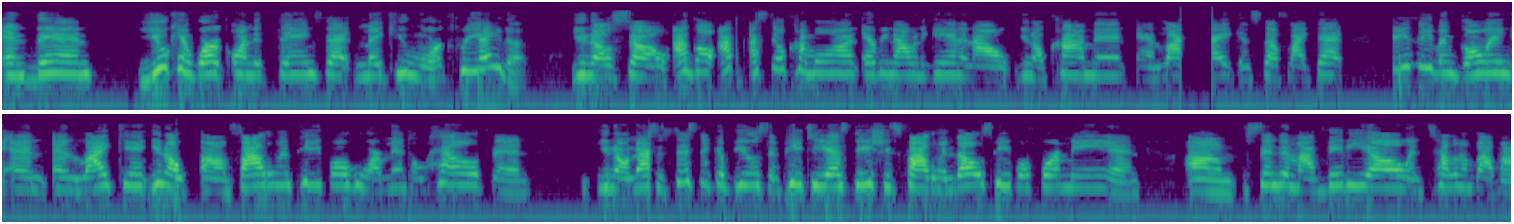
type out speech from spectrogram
and then you can work on the things that make you more creative you know so i go I, I still come on every now and again and i'll you know comment and like and stuff like that she's even going and and liking you know um, following people who are mental health and you know, narcissistic abuse and PTSD. She's following those people for me and um, sending my video and telling them about my,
